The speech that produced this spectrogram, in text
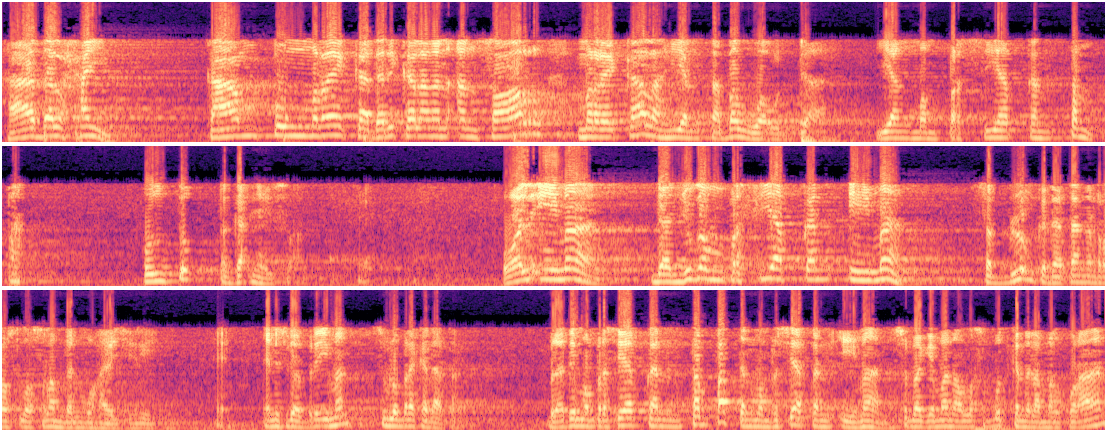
hadal hayy kampung mereka dari kalangan ansar mereka lah yang tabawwa'ud dar yang mempersiapkan tempat untuk tegaknya Islam. Wal iman dan juga mempersiapkan iman sebelum kedatangan Rasulullah SAW dan muhajirin ini sudah beriman sebelum mereka datang. Berarti mempersiapkan tempat dan mempersiapkan iman sebagaimana Allah sebutkan dalam Al-Qur'an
